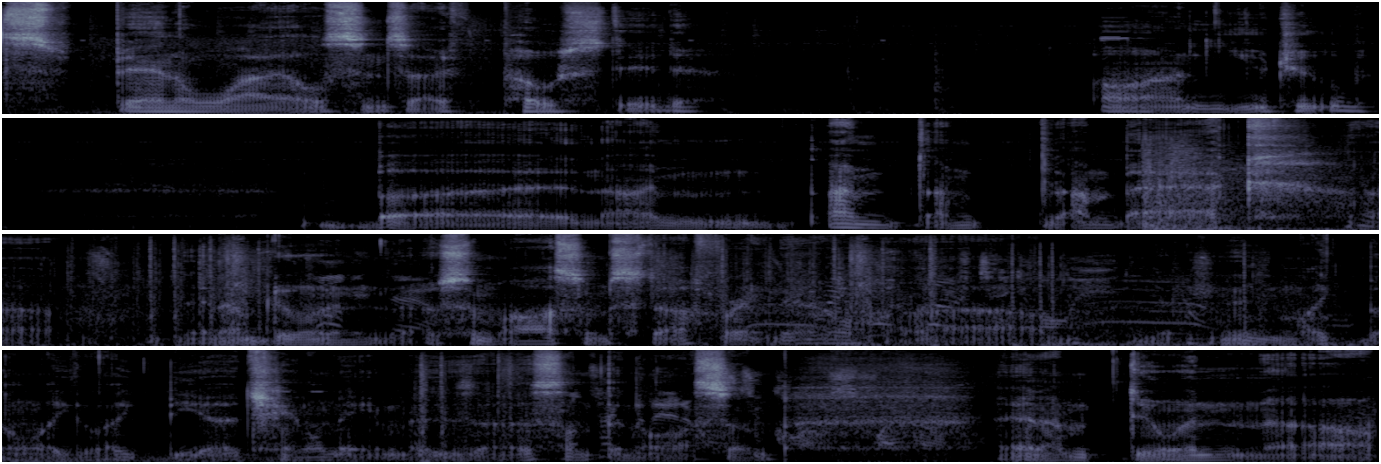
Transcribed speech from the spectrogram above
it's been a while since I've posted on YouTube, but I'm I'm I'm I'm back, um, and I'm doing some awesome stuff right now. And like the like like the uh, channel name is uh, Sumthin Awesome, and I'm doing um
